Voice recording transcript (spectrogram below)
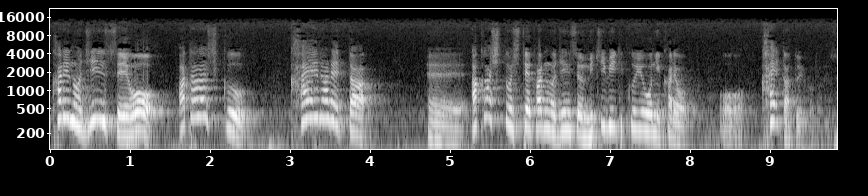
彼の人生を新しく変えられたえー、証として彼の人生を導くように彼を変えたということです。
